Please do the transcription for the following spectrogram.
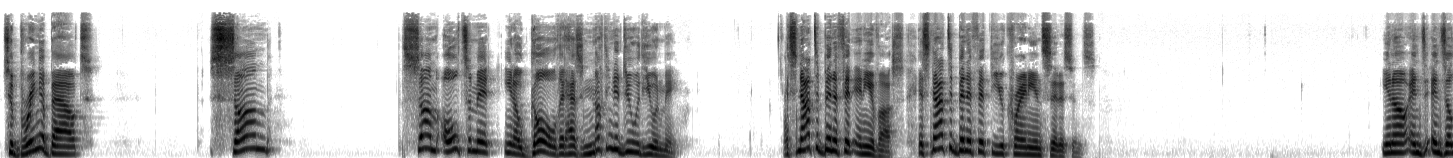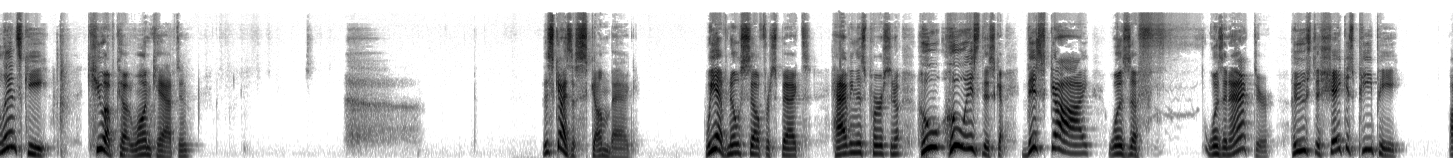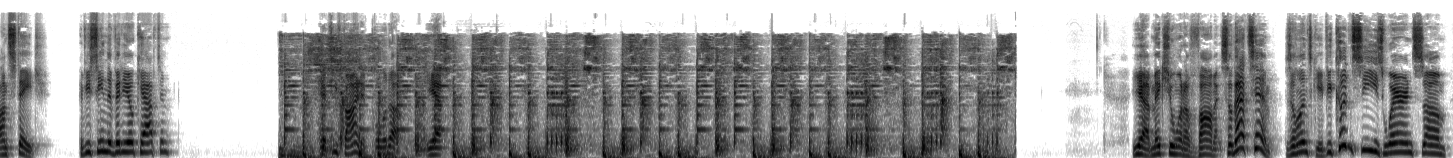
to bring about some some ultimate, you know, goal that has nothing to do with you and me. It's not to benefit any of us. It's not to benefit the Ukrainian citizens. You know, and and Zelensky, cue up cut one, Captain. This guy's a scumbag. We have no self-respect. Having this person, who who is this guy? This guy was a was an actor who used to shake his pee pee on stage. Have you seen the video, Captain? If you find it, pull it up. Yeah. Yeah, it makes you want to vomit. So that's him, Zelensky. If you couldn't see, he's wearing some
